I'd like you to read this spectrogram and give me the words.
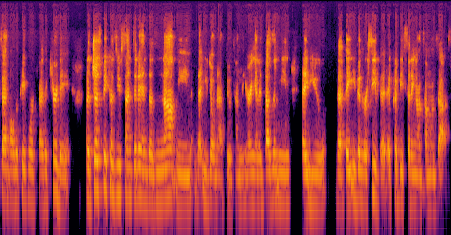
sent all the paperwork by the cure date, but just because you sent it in does not mean that you don't have to attend the hearing, and it doesn't mean that you that they even received it. It could be sitting on someone's desk,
